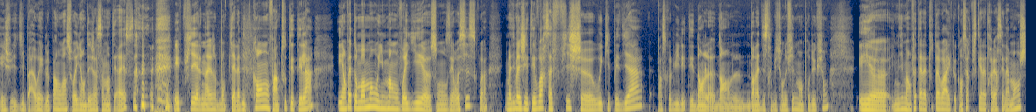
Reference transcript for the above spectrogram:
Et je lui ai dit bah ouais, le pingouin souriant déjà ça m'intéresse. et puis elle nage, bon puis elle habite Caen, enfin tout était là. Et en fait, au moment où il m'a envoyé euh, son 06, quoi, il m'a dit bah, j'ai été voir sa fiche euh, Wikipédia, parce que lui, il était dans, le, dans, dans la distribution du film en production. Et euh, il me dit mais en fait, elle a tout à voir avec le cancer, puisqu'elle a traversé la Manche,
